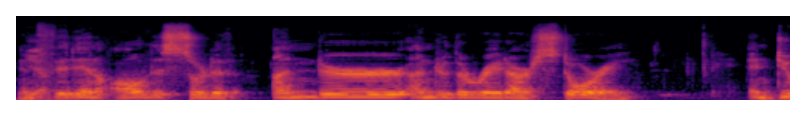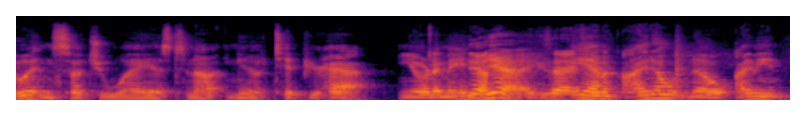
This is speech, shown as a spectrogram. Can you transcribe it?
and Yeah. fit in all this sort of under under the radar story and do it in such a way as to not, you know, tip your hat. You know what I mean? Yeah. Yeah, exactly. And I don't know. I mean,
